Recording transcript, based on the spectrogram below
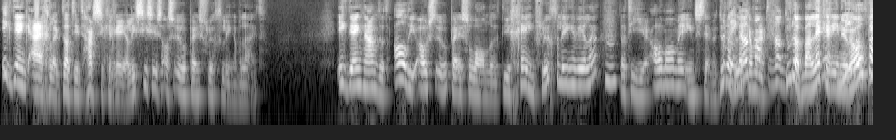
Ik denk eigenlijk dat dit hartstikke realistisch is als Europees vluchtelingenbeleid. Ik denk namelijk dat al die Oost-Europese landen die geen vluchtelingen willen, Hm. dat die hier allemaal mee instemmen. Doe Dat lekker ook, maar. want- want- Doe dat maar lekker in Europa.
